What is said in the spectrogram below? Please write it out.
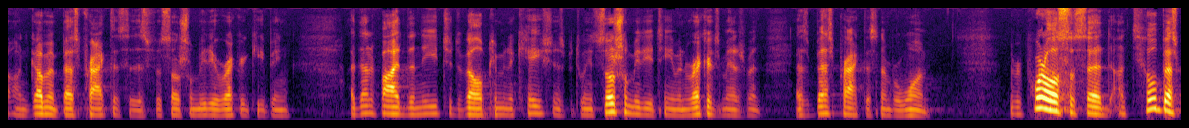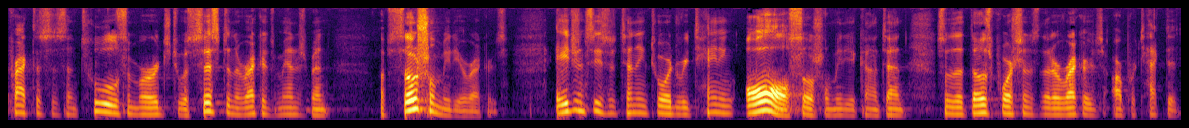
on government best practices for social media record keeping identified the need to develop communications between social media team and records management as best practice number one. The report also said until best practices and tools emerge to assist in the records management of social media records, Agencies are tending toward retaining all social media content so that those portions that are records are protected.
